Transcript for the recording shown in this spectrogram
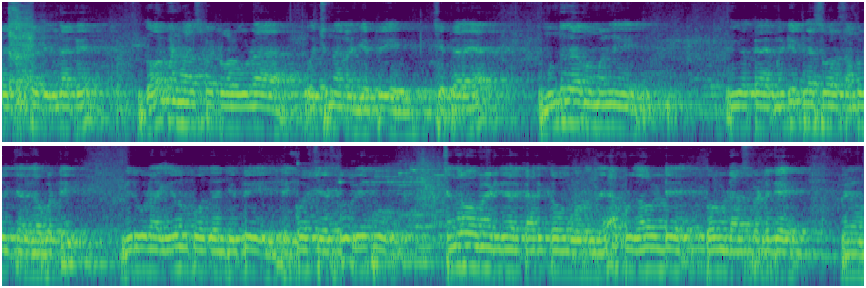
చెప్పారు ఇందాకే గవర్నమెంట్ హాస్పిటల్ వాళ్ళు కూడా వచ్చినారని చెప్పి చెప్పారయ్యా. ముందుగా మమ్మల్ని ఈ యొక్క మిడిల్ ప్లస్ వాళ్ళు సంప్రదించారు కాబట్టి మీరు కూడా ఏమనుకోవద్దు అని చెప్పి రిక్వెస్ట్ చేస్తూ రేపు చంద్రబాబు నాయుడు గారి కార్యక్రమం కూడా ఉంది. అప్పుడు కావాలంటే గవర్నమెంట్ హాస్పిటల్కే మేము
